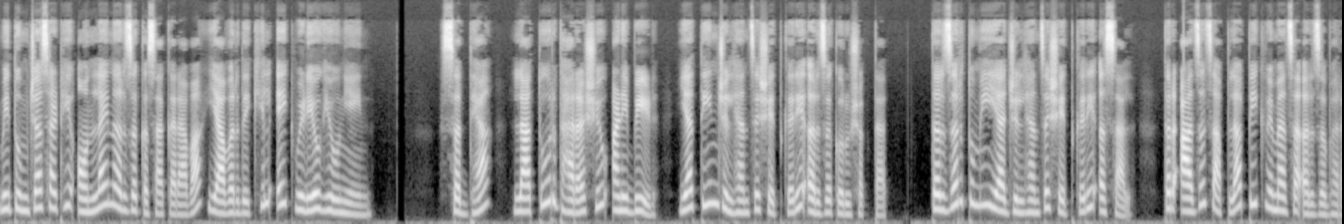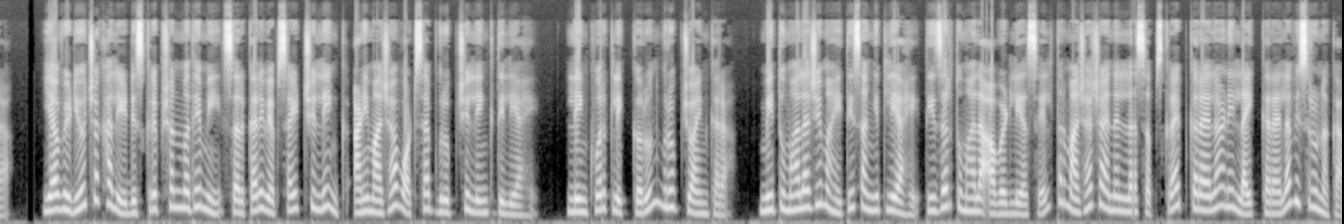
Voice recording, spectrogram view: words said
मी तुमच्यासाठी ऑनलाईन अर्ज कसा करावा यावर देखील एक व्हिडिओ घेऊन येईन. सध्या लातूर धाराशिव आणि बीड या तीन जिल्ह्यांचे शेतकरी अर्ज करू शकतात. तर जर तुम्ही या जिल्ह्यांचे शेतकरी असाल तर आजच आपला पीक विम्याचा अर्ज भरा. या व्हिडिओच्या खाली डिस्क्रिप्शनमध्ये मी सरकारी वेबसाईटची लिंक आणि माझ्या व्हॉट्सअप ग्रुपची लिंक दिली आहे. लिंकवर क्लिक करून ग्रुप जॉईन करा. मी तुम्हाला जी माहिती सांगितली आहे ती जर तुम्हाला आवडली असेल तर माझ्या चॅनलला सबस्क्राईब करायला आणि लाईक करायला विसरू नका.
